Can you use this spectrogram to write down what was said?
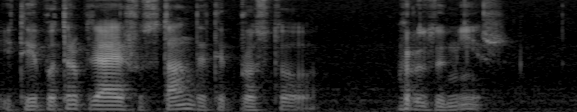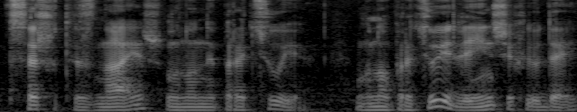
І ти потрапляєш у стан, де ти просто розумієш, все, що ти знаєш, воно не працює. Воно працює для інших людей.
